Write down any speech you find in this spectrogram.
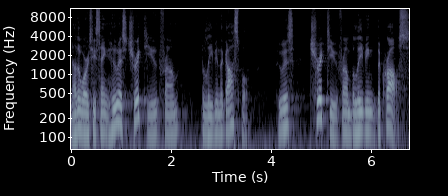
In other words, he's saying, Who has tricked you from believing the gospel? Who has tricked you from believing the cross?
